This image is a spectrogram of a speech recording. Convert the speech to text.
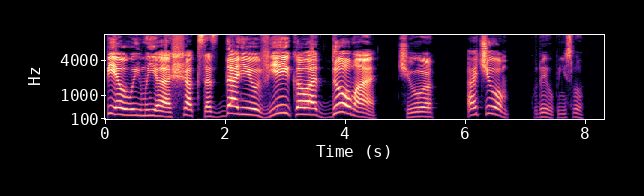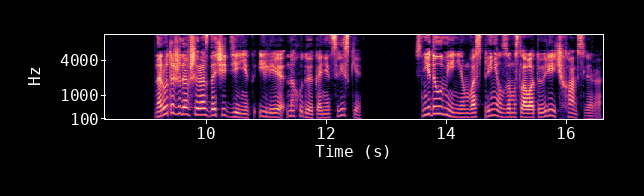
первый моя шаг к созданию великого дома. Чё? О чем? Куда его понесло? Народ, ожидавший раздачи денег или, на худой конец, виски, с недоумением воспринял замысловатую речь Ханслера.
